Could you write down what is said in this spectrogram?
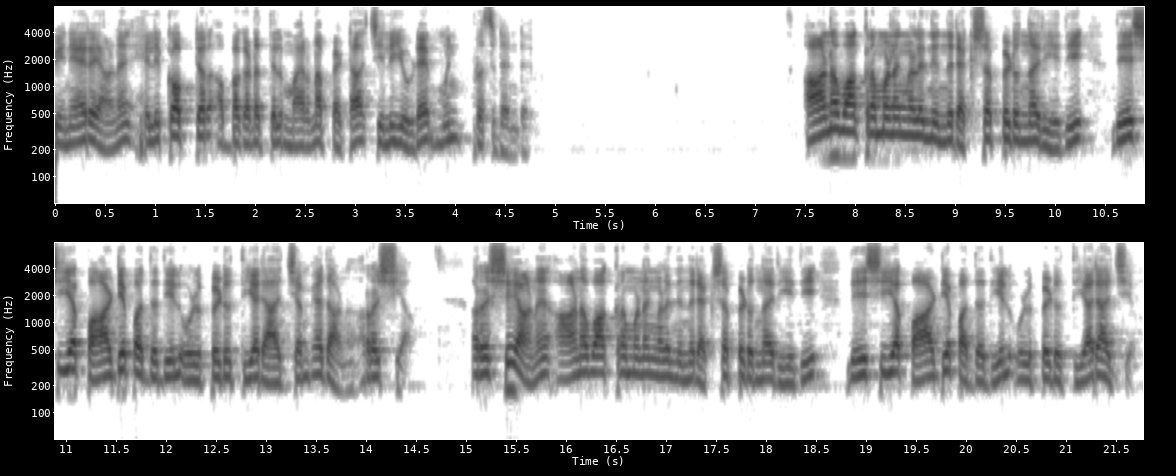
പിനേരയാണ് ഹെലികോപ്റ്റർ അപകടത്തിൽ മരണപ്പെട്ട ചിലിയുടെ മുൻ പ്രസിഡന്റ്. ആണവാക്രമണങ്ങളിൽ നിന്ന് രക്ഷപ്പെടുന്ന രീതി ദേശീയ പാഠ്യപദ്ധതിയിൽ ഉൾപ്പെടുത്തിയ രാജ്യം ഏതാണ്? റഷ്യ. റഷ്യയാണ് ആണവാക്രമണങ്ങളിൽ നിന്ന് രക്ഷപ്പെടുന്ന രീതി ദേശീയ പാഠ്യപദ്ധതിയിൽ ഉൾപ്പെടുത്തിയ രാജ്യം.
